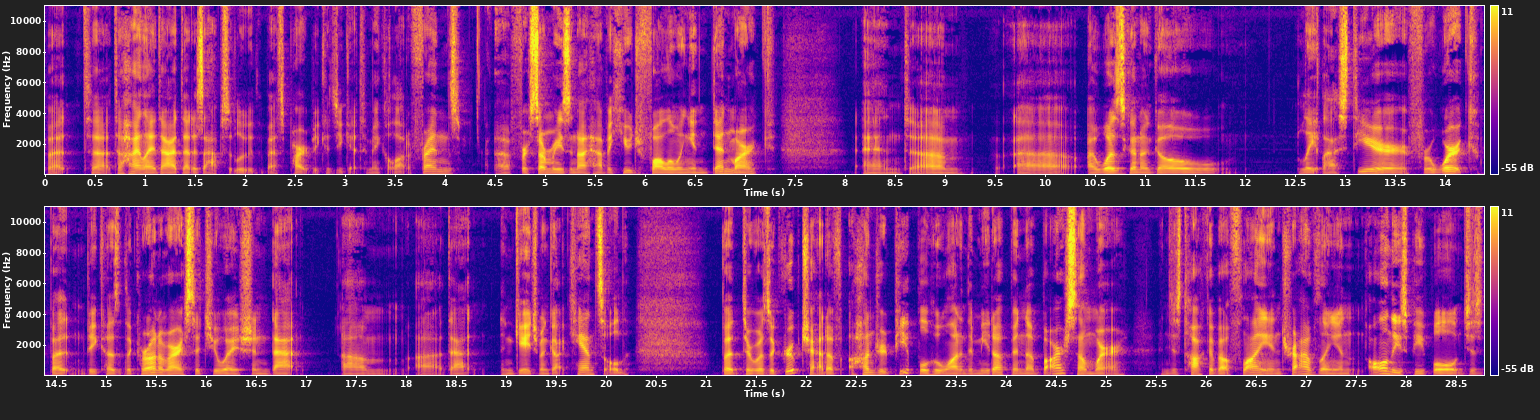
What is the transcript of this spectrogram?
But uh, to highlight that, that is absolutely the best part because you get to make a lot of friends. Uh, for some reason, I have a huge following in Denmark, and um, uh, I was gonna go late last year for work, but because of the coronavirus situation, that um, uh, that engagement got canceled but there was a group chat of 100 people who wanted to meet up in a bar somewhere and just talk about flying and traveling and all these people just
